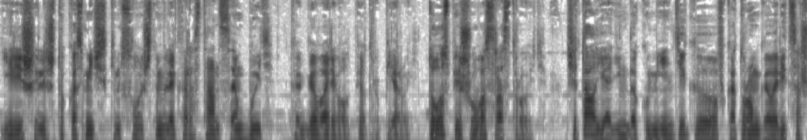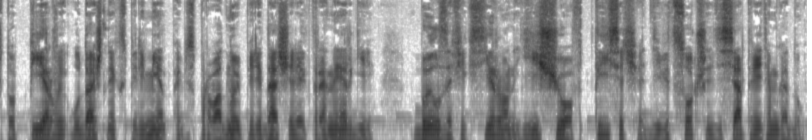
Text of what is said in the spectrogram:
и решили, что космическим солнечным электростанциям быть, как говаривал Петр I, то спешу вас расстроить. Читал я один документик, в котором говорится, что первый удачный эксперимент по беспроводной передаче электроэнергии был зафиксирован еще в 1963 году.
